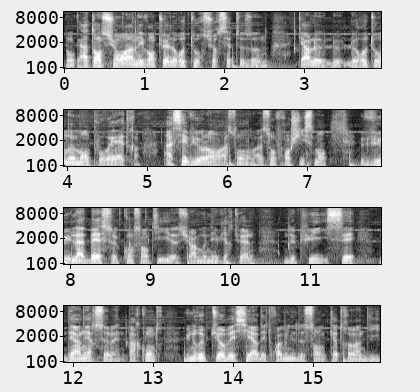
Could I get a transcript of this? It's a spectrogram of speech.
Donc attention à un éventuel retour sur cette zone car le, retournement pourrait être assez violent à son, franchissement vu la baisse consentie sur la monnaie virtuelle depuis ces dernières semaines. Par contre, une rupture baissière des 3290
